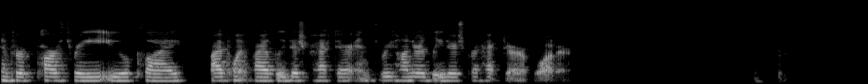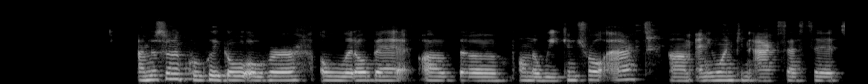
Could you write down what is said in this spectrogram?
And for par 3, you apply 5.5 liters per hectare and 300 liters per hectare of water. I'm just going to quickly go over a little bit of the on the Weed Control Act. Um, anyone can access it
